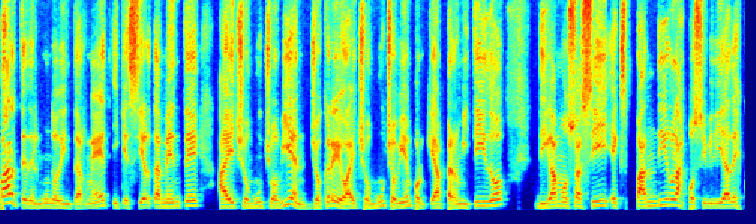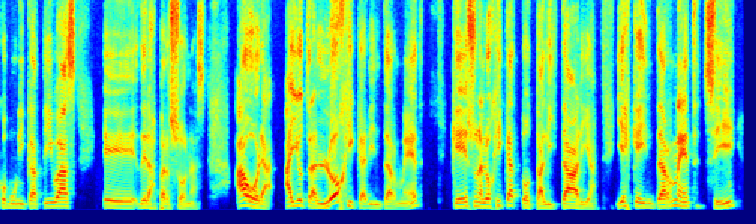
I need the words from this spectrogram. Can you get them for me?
parte del mundo de Internet y que ciertamente ha hecho mucho bien, yo creo, ha hecho mucho bien porque ha permitido, digamos así, expandir las posibilidades comunicativas de las personas. Ahora, hay otra lógica en Internet que es una lógica totalitaria. Y es que Internet, ¿sí?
